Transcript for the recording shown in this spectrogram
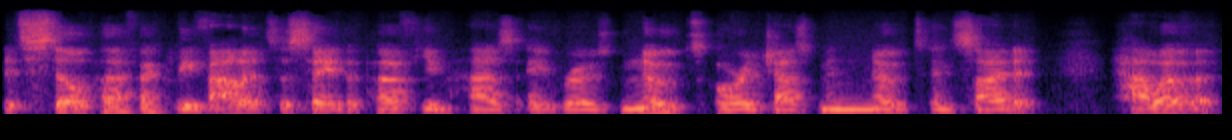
It's still perfectly valid to say the perfume has a rose note or a jasmine note inside it. However,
